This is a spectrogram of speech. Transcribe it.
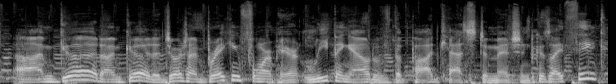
Uh, I'm good. I'm good. And George, I'm breaking form here, leaping out of the podcast dimension because I think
